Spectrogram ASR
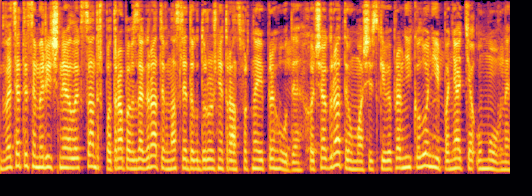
27-річний Олександр потрапив за грати внаслідок дорожньо-транспортної пригоди. Хоча грати у Машівській виправній колонії поняття умовне.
